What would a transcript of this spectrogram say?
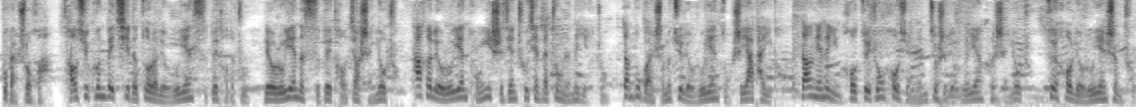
不敢说话。曹旭坤被气得做了柳如烟死对头的助理。柳如烟的死对头叫沈幼楚，他和柳如烟同一时间出现在众人的眼中，但不管什么剧，柳如烟总是压他一头。当年的影后最终候选人就是柳如烟和沈幼楚，最后柳如烟胜出，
